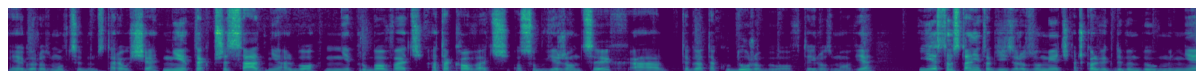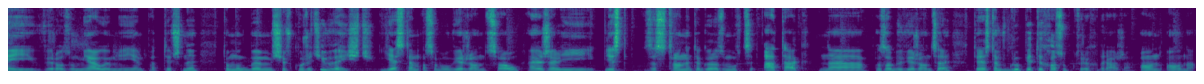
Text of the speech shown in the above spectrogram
mojego rozmówcy bym starał się nie tak przesadnie albo nie próbować atakować osób wierzących, a tego ataku dużo było w tej rozmowie i jestem w stanie to gdzieś zrozumieć, aczkolwiek gdybym był mniej wyrozumiały, mniej empatyczny, to mógłbym się wkurzyć i wyjść. Jestem osobą wierzącą, a jeżeli jest ze strony tego rozmówcy atak na osoby wierzące, to jestem w grupie tych osób, których obraża. On, ona.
